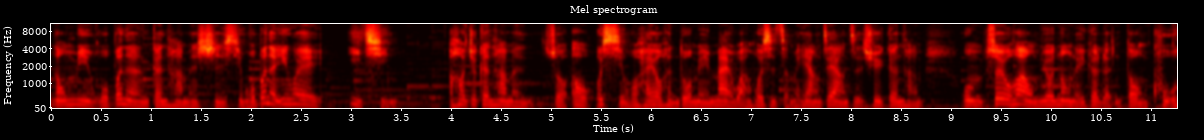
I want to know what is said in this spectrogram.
农民，我不能跟他们失信，我不能因为。疫情，然后就跟他们说：“哦，不行，我还有很多没卖完，或是怎么样，这样子去跟他们。我所以的话，我们又弄了一个冷冻库。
